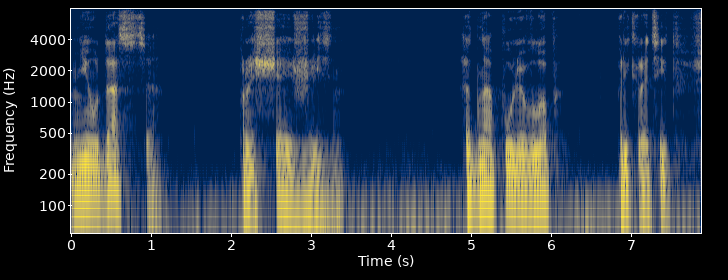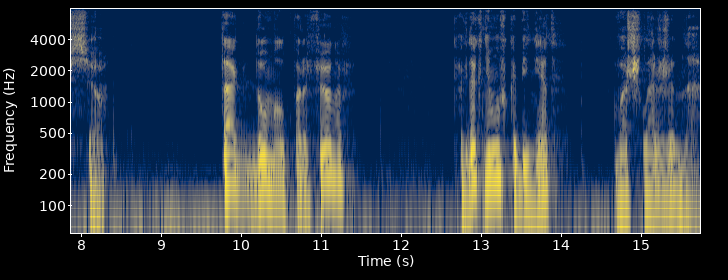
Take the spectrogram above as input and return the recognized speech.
Не удастся. Прощай, жизнь. Одна пуля в лоб прекратит все. Так думал Парфенов, когда к нему в кабинет вошла жена.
